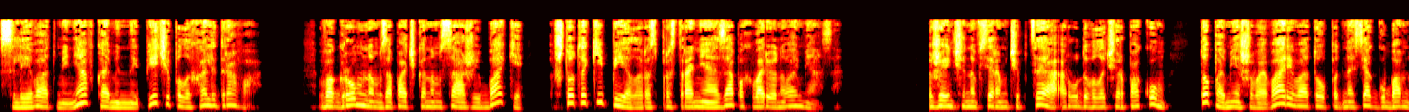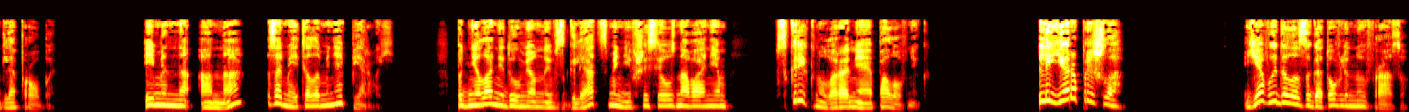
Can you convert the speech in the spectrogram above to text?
Слева от меня в каменной печи полыхали дрова. В огромном запачканном сажей баке что-то кипело, распространяя запах вареного мяса. Женщина в сером чепце орудовала черпаком, то помешивая варево, то поднося к губам для пробы. Именно она заметила меня первой. Подняла недоуменный взгляд, сменившийся узнаванием, вскрикнула, роняя половник. «Лиера пришла!» Я выдала заготовленную фразу.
